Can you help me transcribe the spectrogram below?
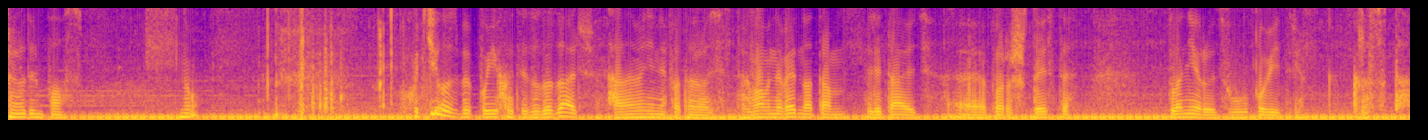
Ще один пас. Ну. Хотілося б поїхати туди далі, але мені не по дорозі. Так вам не видно, там літають е, парашутисти, планують у повітрі. Красота.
